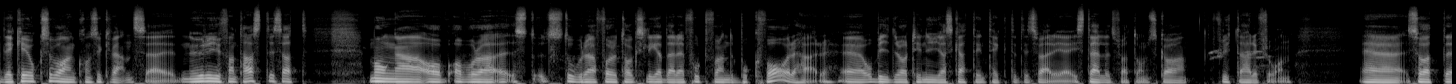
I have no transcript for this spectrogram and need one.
Det kan ju också vara en konsekvens. Eh, nu är det ju fantastiskt att många av, av våra st stora företagsledare fortfarande bor kvar här eh, och bidrar till nya skatteintäkter till Sverige istället för att de ska flytta härifrån. Eh, så att eh,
